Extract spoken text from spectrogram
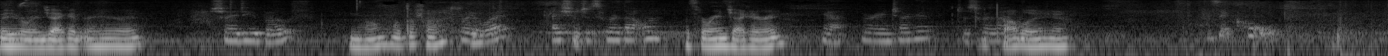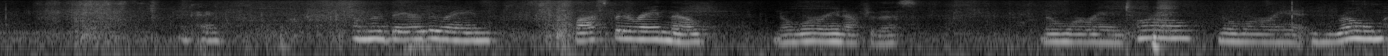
Maybe a rain jacket right here, right? Should I do both? No, what the fuck? Wait, what? I should just wear that one. That's a rain jacket, right? Yeah, the rain jacket. Just wear that Probably, yeah. Is it cold? Okay. I'm gonna bear the rain. Last bit of rain though. No more rain after this. no more rain tomorrow, no more rain in Rome.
